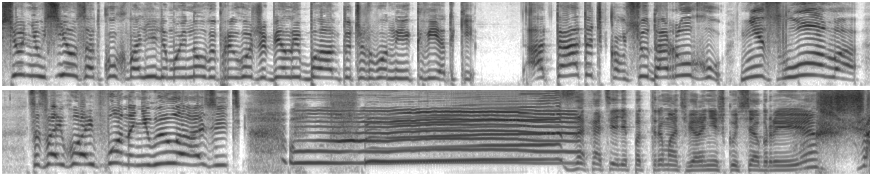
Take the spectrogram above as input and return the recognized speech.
Сёння ўсе ў садку хвалілі мой новы прыгожы белы бант у чырвоныя кветкі. А татачка ўсю дарогу ні слова са свайго айфона не вылазіць. захацелі падтрымаць веранішку сябры. Ша!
